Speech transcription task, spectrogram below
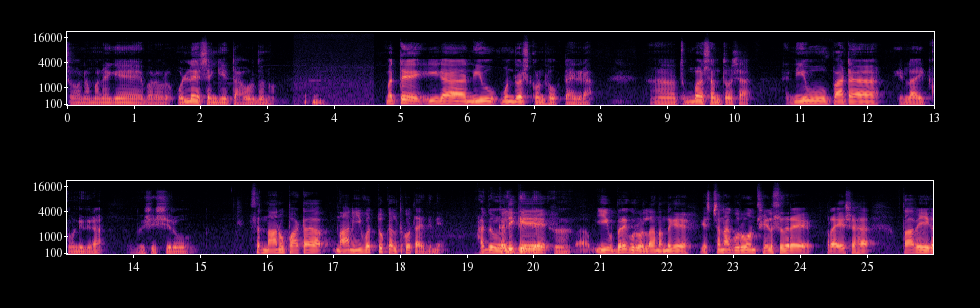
ಸೊ ನಮ್ಮ ಮನೆಗೆ ಬರೋರು. ಒಳ್ಳೆಯ ಸಂಗೀತ ಅವ್ರದ್ದು ಮತ್ತು ಈಗ ನೀವು ಮುಂದುವರ್ಸ್ಕೊಂಡು ಹೋಗ್ತಾ ಇದ್ದೀರಾ. ತುಂಬ ಸಂತೋಷ. ನೀವು ಪಾಠ ಎಲ್ಲ ಇಟ್ಕೊಂಡಿದ್ದೀರಾ? ಶಿಷ್ಯರು ಸರ್ ನಾನು ಪಾಠ ನಾನು ಇವತ್ತು ಕಲ್ತ್ಕೋತಾ ಇದ್ದೀನಿ. ಅದು ಕಲಿಕೆ ಈ ಒಬ್ಬರೇ ಗುರು ಅಲ್ಲ ನನಗೆ ಎಷ್ಟು ಚೆನ್ನಾಗಿ ಗುರು ಅಂತ ಹೇಳಿಸಿದ್ರೆ ಪ್ರಾಯಶಃ ತಾವೇ ಈಗ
